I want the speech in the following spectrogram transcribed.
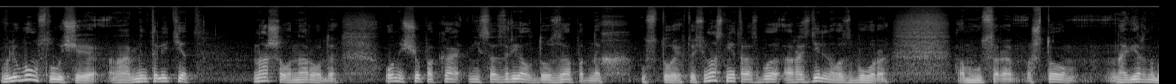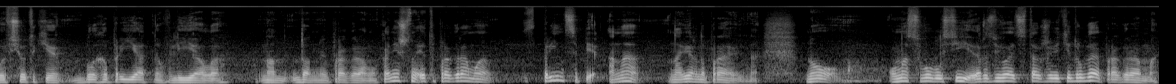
в любом случае а, менталитет нашего народа, он еще пока не созрел до западных устоев. То есть у нас нет раздельного сбора мусора, что, наверное, бы все-таки благоприятно влияло на данную программу. Конечно, эта программа, в принципе, она, наверное, правильна. Но у нас в области развивается также ведь и другая программа.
